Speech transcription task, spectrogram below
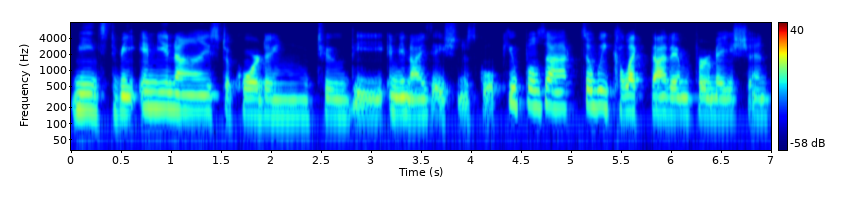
needs to be immunized according to the Immunization of School Pupils Act. So we collect that information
